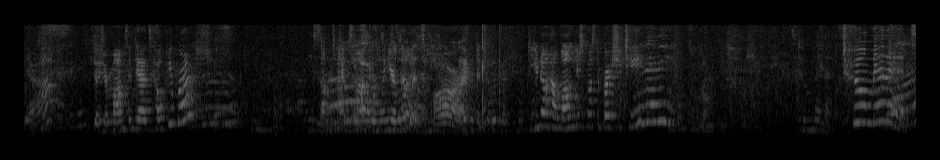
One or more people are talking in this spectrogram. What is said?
Yeah? Does your moms and dads help you brush? Sometimes not, because when you're little, it's hard. Do you know how long you're supposed to brush your teeth? Two minutes. Two minutes.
